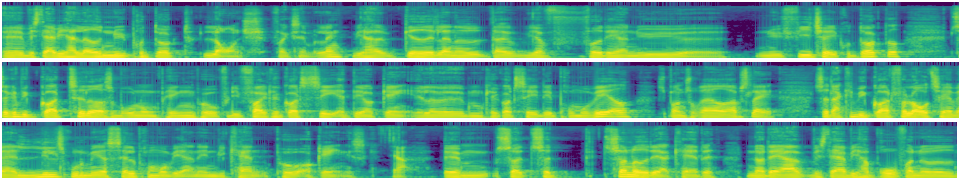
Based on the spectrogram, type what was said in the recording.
øh, hvis det er, at vi har lavet en ny produkt launch, for eksempel, ikke? vi har givet et eller andet, der, vi har fået det her nye, øh, nye feature i produktet, så kan vi godt tillade os at bruge nogle penge på, fordi folk kan godt se, at det er organ, eller øh, kan godt se, at det er promoveret, sponsoreret opslag, så der kan vi godt få lov til at være en lille smule mere selvpromoverende, end vi kan på organisk. Ja. Øhm, så, så sådan noget der kan det, når det er, hvis det er, at vi har brug for noget,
